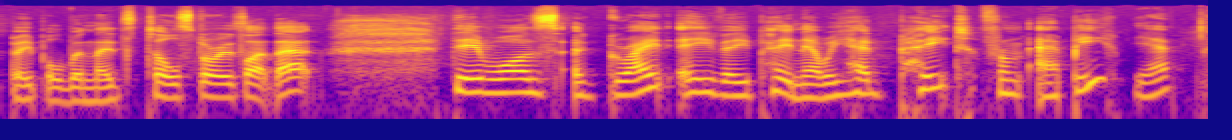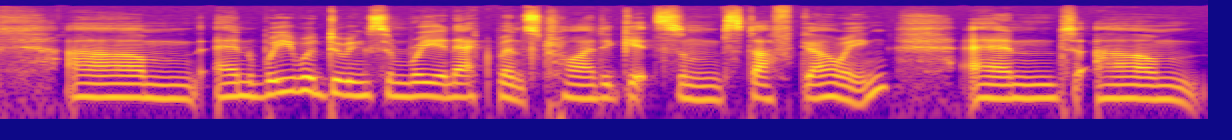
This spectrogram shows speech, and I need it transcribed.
people when they tell stories like that. There was a great EVP. Now, we had Pete from Appy. Yeah. Um, and we were doing some reenactments trying to get some stuff going. And um,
